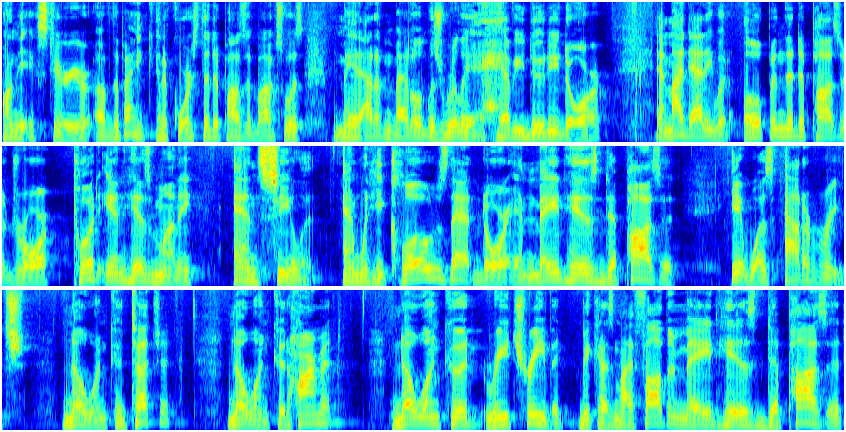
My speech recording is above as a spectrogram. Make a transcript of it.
on the exterior of the bank. And of course, the deposit box was made out of metal. It was really a heavy duty door. And my daddy would open the deposit drawer, put in his money, and seal it. And when he closed that door and made his deposit, it was out of reach. No one could touch it, no one could harm it, no one could retrieve it because my father made his deposit.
